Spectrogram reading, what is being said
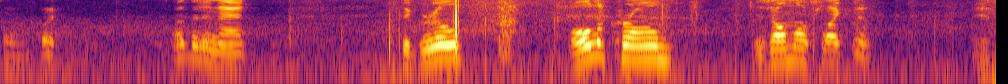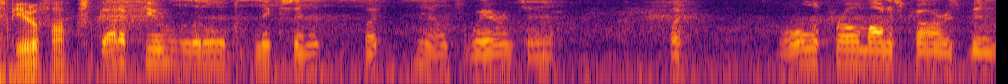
So, but other than that, the grill, all the chrome is almost like new. it's beautiful. Got a few little nicks in it, but you know it's wear and tear. But all the chrome on this car has been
